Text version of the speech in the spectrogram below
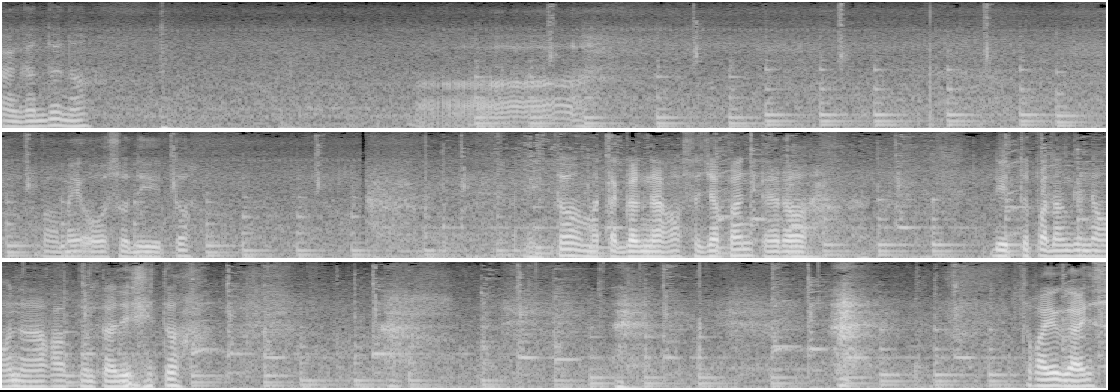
Ang ganda no. Oh, may oso dito. Ito, matagal na ako sa Japan pero dito pa lang din ako nakakapunta dito. So kayo guys,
